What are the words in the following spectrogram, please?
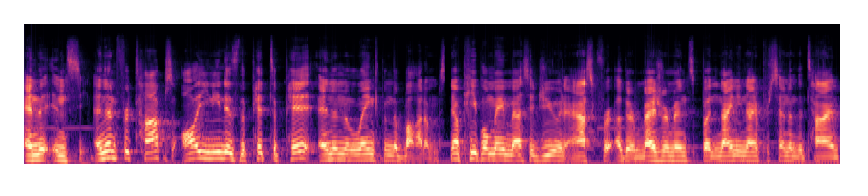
and the inseam. And then for tops, all you need is the pit to pit and then the length in the bottoms. Now people may message you and ask for other measurements, but 99% of the time,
